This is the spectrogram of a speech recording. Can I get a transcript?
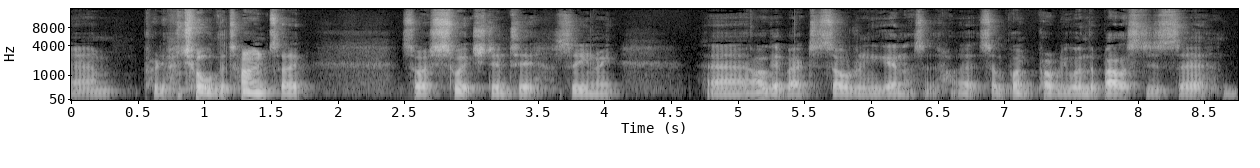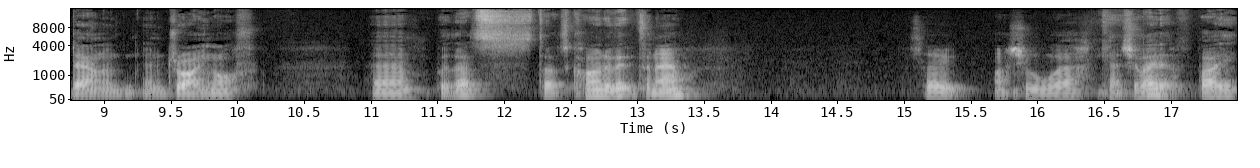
um, pretty much all the time, so so I switched into scenery. Uh, I'll get back to soldering again at some point, probably when the ballast is uh, down and, and, drying off. Um, but that's that's kind of it for now. So I shall uh, catch you later. Bye.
